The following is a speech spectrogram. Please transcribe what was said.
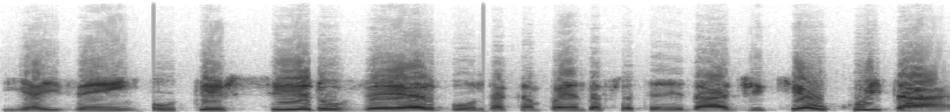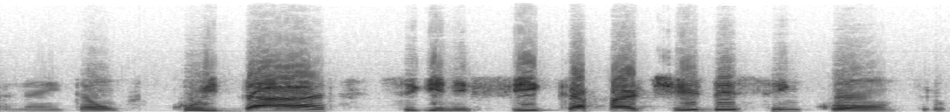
E aí vem o terceiro verbo da campanha da fraternidade, que é o cuidar. Né? Então, cuidar significa a partir desse encontro,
